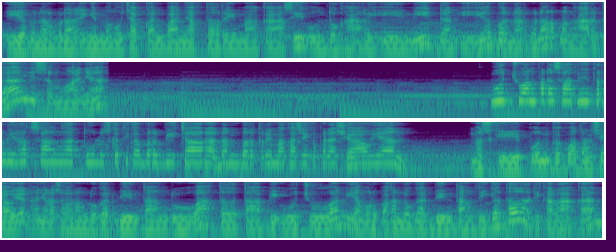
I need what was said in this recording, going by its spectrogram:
Ia benar-benar ingin mengucapkan banyak terima kasih untuk hari ini dan ia benar-benar menghargai semuanya. Wuchuan pada saat ini terlihat sangat tulus ketika berbicara dan berterima kasih kepada Xiaoyan. Meskipun kekuatan Xiaoyan hanyalah seorang dogat bintang 2, tetapi Wuchuan yang merupakan dogat bintang 3 telah dikalahkan.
